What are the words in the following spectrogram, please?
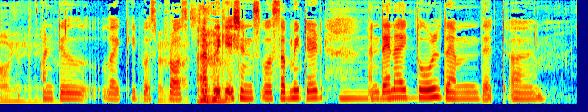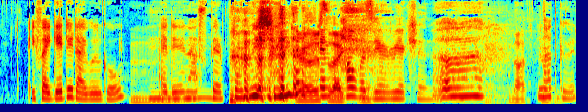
oh yeah, yeah, yeah. until like it was pros- applications were submitted, Mm. and then I told them that um, if I get it, I will go. Mm. I didn't ask their permission. And like, how was yeah, your reaction? uh, not not good.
